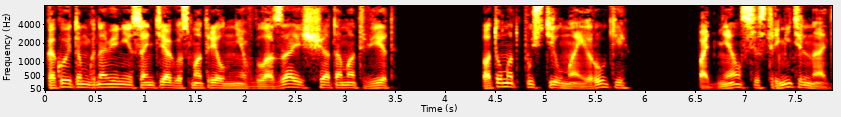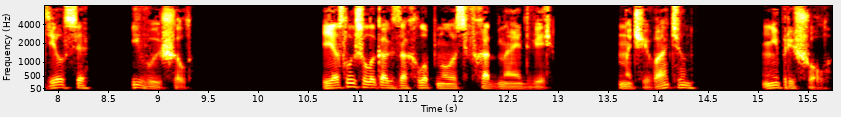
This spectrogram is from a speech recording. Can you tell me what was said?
Какое-то мгновение Сантьяго смотрел мне в глаза, ища там ответ. Потом отпустил мои руки, поднялся, стремительно оделся и вышел. Я слышала, как захлопнулась входная дверь. Ночевать он не пришел.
